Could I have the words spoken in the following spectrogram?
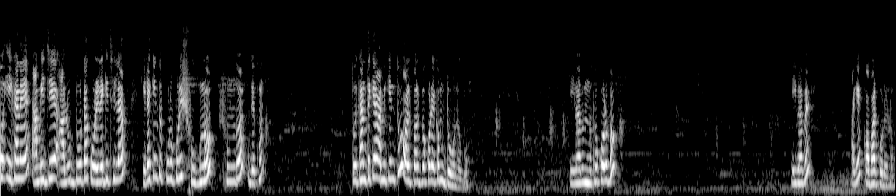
তো এখানে আমি যে আলুর ডোটা করে রেখেছিলাম, এটা কিন্তু পুরোপুরি শুকনো, সুন্দর, দেখুন। তো এখান থেকে আমি কিন্তু অল্প অল্প করে এরকম ডো নেব। এইভাবে মুঠো করব। এইভাবে আগে কভার করে নেব।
